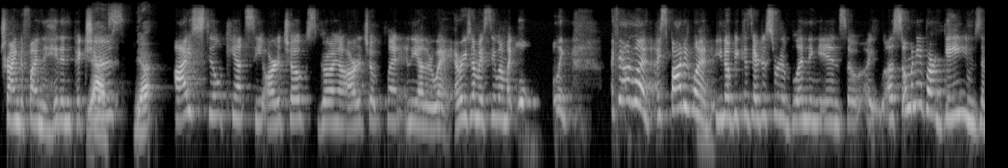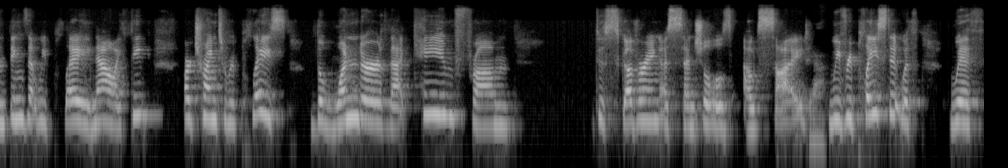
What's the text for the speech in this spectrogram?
trying to find the hidden pictures. Yes. Yeah. I still can't see artichokes growing an artichoke plant any other way. Every time I see one, I'm like, oh, like I found one. I spotted one, you know, because they're just sort of blending in. So, I, uh, so many of our games and things that we play now, I think, are trying to replace the wonder that came from discovering essentials outside. Yeah. We've replaced it with with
